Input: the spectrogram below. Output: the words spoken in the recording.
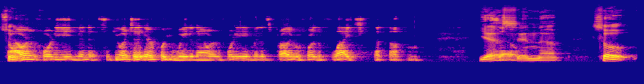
So, hour and 48 minutes. If you went to the airport, you wait an hour and 48 minutes probably before the flight. Yes, so. and uh, so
